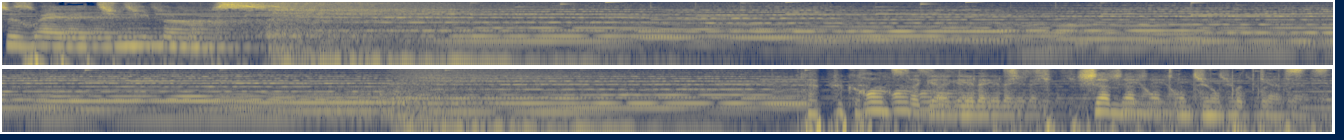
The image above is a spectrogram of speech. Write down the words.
The Red Universe. La plus grande saga galactique jamais entendue en podcast.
